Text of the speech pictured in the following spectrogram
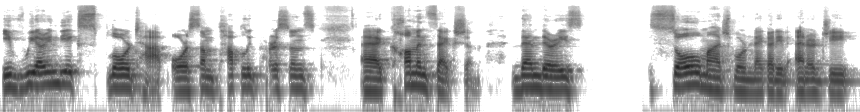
If we are in the Explore tab or some public person's uh, comment section, then there is so much more negative energy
